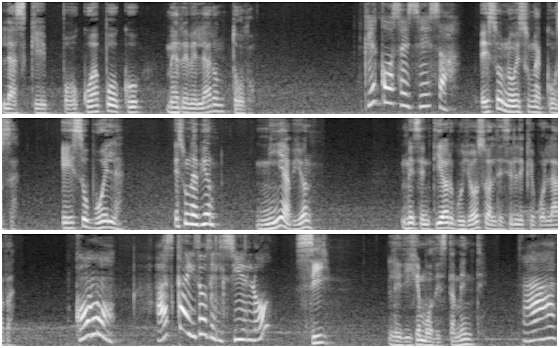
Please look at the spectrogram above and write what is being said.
las que, poco a poco, me revelaron todo. ¿Qué cosa es esa? Eso no es una cosa. Eso vuela. Es un avión. Mi avión. Me sentía orgulloso al decirle que volaba. ¿Cómo? ¿Has caído del cielo? Sí, le dije modestamente. Ah,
